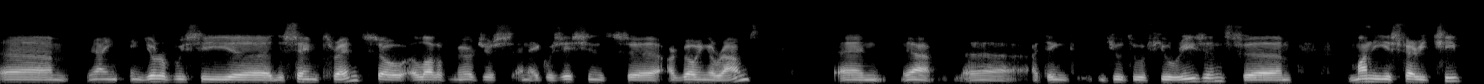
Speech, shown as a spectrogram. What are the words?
Um, yeah, in, in, Europe we see uh, the same trend. So a lot of mergers and acquisitions are going around, and yeah, uh, I think due to a few reasons. Um, money is very cheap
